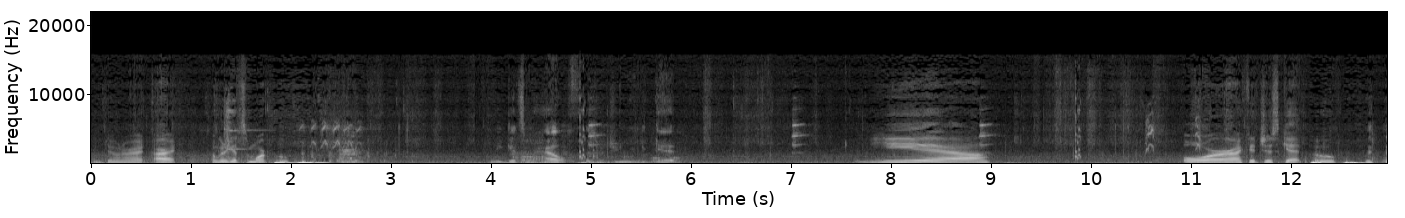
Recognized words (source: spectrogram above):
I'm doing alright. Alright, I'm gonna get some more poop. You need to get some health, is what you need to get. Yeah. Or I could just get poop.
